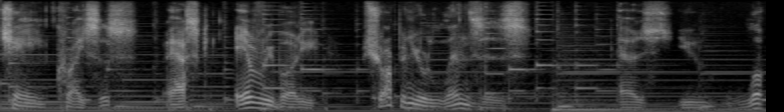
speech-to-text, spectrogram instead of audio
chain crisis. Ask everybody, sharpen your lenses as you look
